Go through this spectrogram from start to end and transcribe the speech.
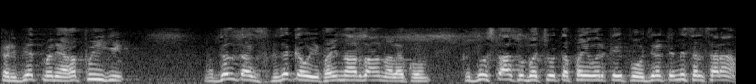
تربیت منه هغه پويږي نو دلته ځکه وي فین ارضان علیکم که دوست تاسو بچو ته پي ور کوي په اجرت مثل سره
